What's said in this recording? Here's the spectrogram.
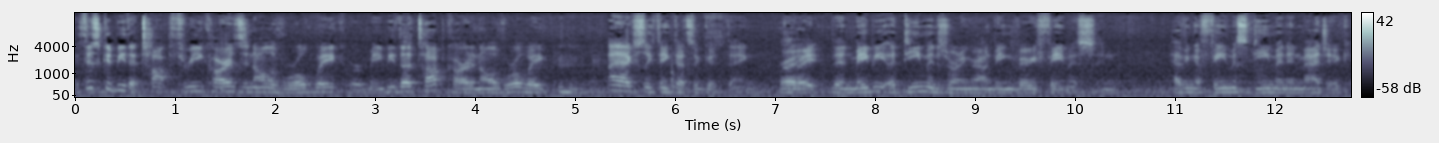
if this could be the top three cards in all of Worldwake, or maybe the top card in all of Worldwake, I actually think that's a good thing. Mm-hmm. Right. Then maybe a demon is running around being very famous and having a famous demon in Magic,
